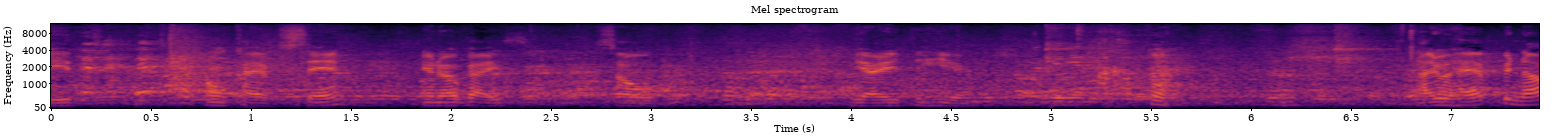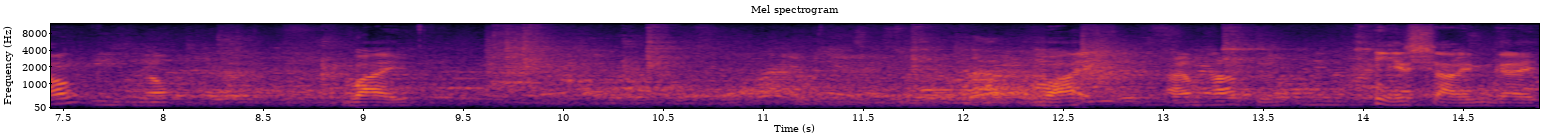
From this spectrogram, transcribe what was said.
eat from KFC, you know guys. So we are eating here. are you happy now? No, Why? Why? I'm happy. You're shouting guys.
